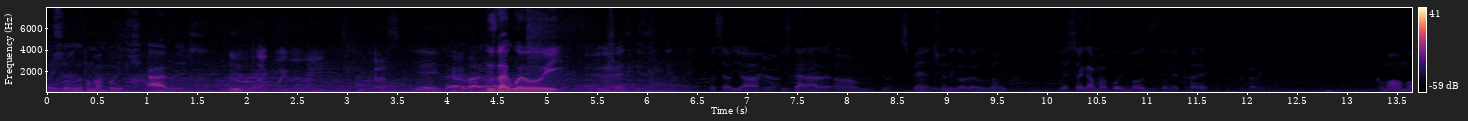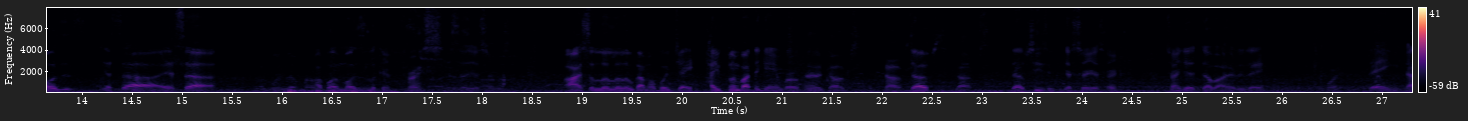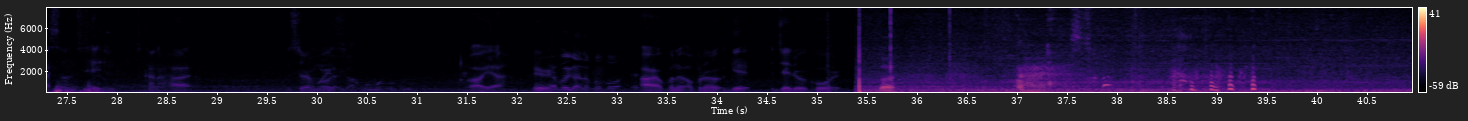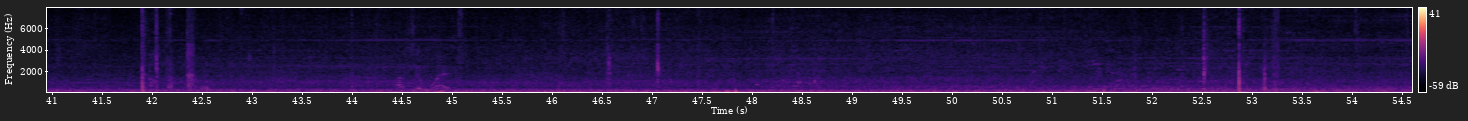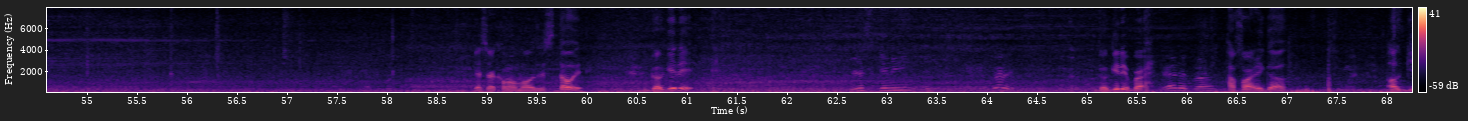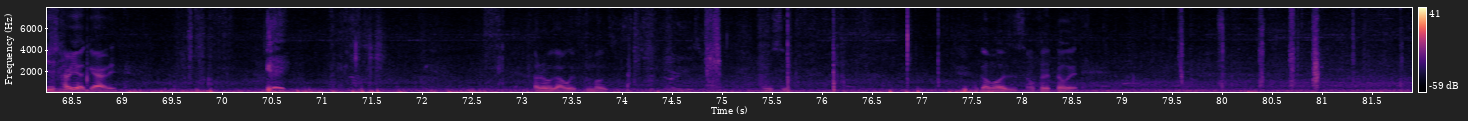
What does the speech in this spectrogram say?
So look at my boy Travis. Like, wait, wait, wait. Can we cuss? He's like, wait, wait, wait. What's up, y'all? Just got out of um Spanish, finna go to lunch. Yes, sir. I got my boy Moses in the cut. Come on, Moses. Yes, sir. Yes, sir. My boy Moses looking fresh. Yes, sir. Yes, sir. All right, so look, look, look, we got my boy Jay. How you feeling about the game, bro? Uh, dubs. Dubs. Dubs? Dubs. Dub season? Yes, sir. Yes, sir. Trying to get a dub out here today. What? Dang, that sun's hitting. It's kind of hot. Yes, sir, Moses. Oh yeah. Here. boy got the football. All right, I'm gonna, I'm gonna get Jay to record. That shit wet. Yes, sir. Come on, Moses. Throw it. Go get it. You're skinny. Get it. Go get it, bruh. Get it, bro. How far did it go? Oh, just hurry up, grab it. I don't got wait for Moses. Let me see. Go, Moses. I'm gonna throw it.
